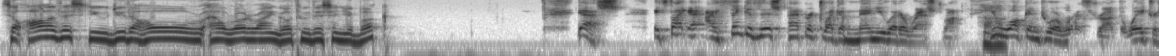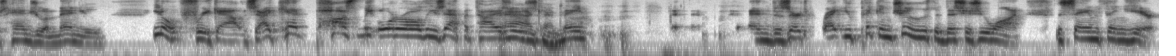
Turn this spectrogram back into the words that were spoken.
So all of this, you do the whole L. Rotari and go through this in your book? Yes. It's like I think of this, Patrick, like a menu at a restaurant. Uh-huh. You walk into a restaurant, the waitress hands you a menu. You don't freak out and say, "I can't possibly order all these appetizers, Yeah, I can't main, and dessert." Right? You pick and choose the dishes you want. The same thing here.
